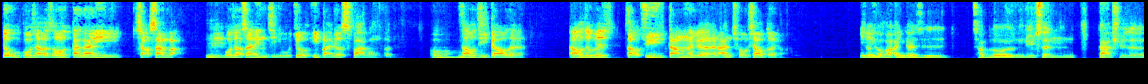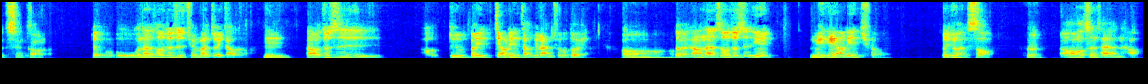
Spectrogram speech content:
就我国小的时候大概小三吧，嗯，国小三年级我就一百六十八公分，哦，超级高的，然后就被找去当那个篮球校队了。也有吧，应该是差不多女生大学的身高了。对我我那时候就是全班最高的嘛，嗯，然后就是好就被教练找去篮球队啊。哦，对，然后那时候就是因为每天要练球，所以就很瘦，嗯，然后身材很好，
